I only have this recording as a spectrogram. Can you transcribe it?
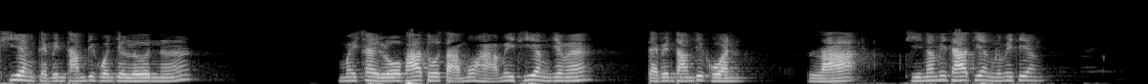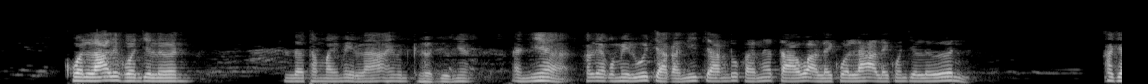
เที่ยงแต่เป็นธรรมที่ควรเจริญนะ ไม่ใช่โลภะโทสะโมหะไม่เที่ยงใช่ไหมแต่เป็นธรรมที่ควรละทีนมิท้าเที่ยงหรือไม่เที่ยง ควรละหรือควรเจริญ แล้วทำไมไม่ละให้มันเกิดอยู่เนี่ย อันเนี้ยเขาเรียกว่าไม่รู้จักอันนี้จังทุกขันหน้าตาว่าอะไรควรละอะไรควรเจริญ เข้าใจ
